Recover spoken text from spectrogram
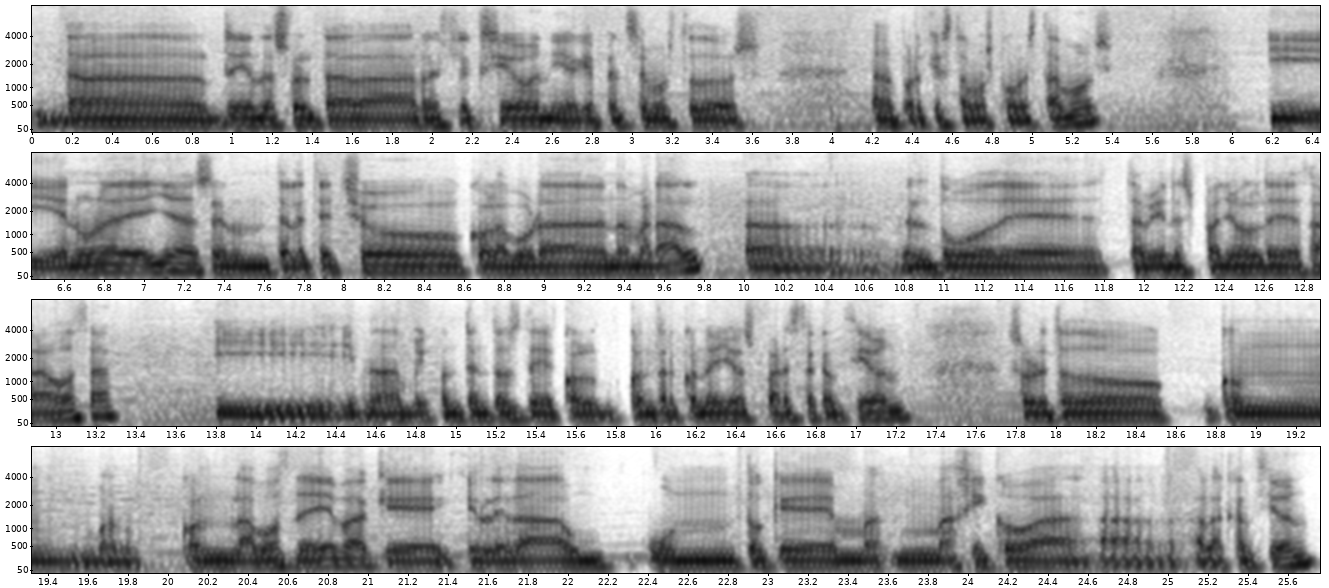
dar rienda suelta a la reflexión y a que pensemos todos uh, por qué estamos como estamos. Y en una de ellas, en teletecho, colabora Amaral, ah, el dúo de, también español de Zaragoza. Y, nada, muy contentos de contar con ellos para esta canción, sobre todo con, bueno, con la voz de Eva que, le da un, toque mágico a, la canción.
